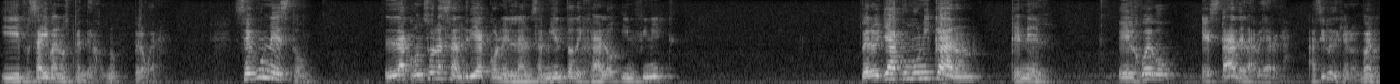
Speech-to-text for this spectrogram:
Y pues ahí van los pendejos, ¿no? Pero bueno. Según esto, la consola saldría con el lanzamiento de Halo Infinite. Pero ya comunicaron que en él el juego está de la verga. Así lo dijeron. Bueno,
